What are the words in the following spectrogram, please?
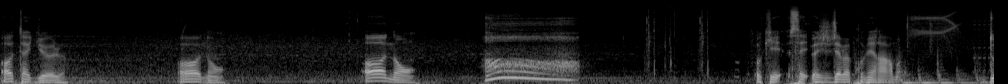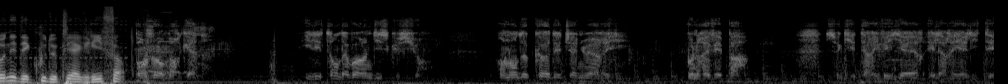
Oh ta gueule. Oh non. Oh non. Oh ok, ça bah, j'ai déjà ma première arme. Donner des coups de clé à griffe. Bonjour Morgan. Il est temps d'avoir une discussion. Mon nom de code est January. Vous ne rêvez pas. Ce qui est arrivé hier est la réalité.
